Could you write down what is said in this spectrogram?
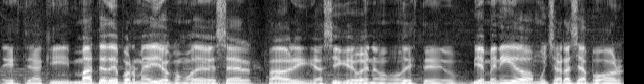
este, aquí, mate de por medio, como debe ser, Fabri. Así que bueno, este, bienvenido, muchas gracias por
